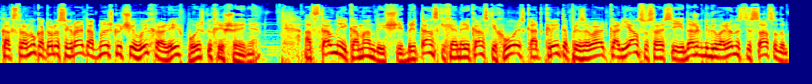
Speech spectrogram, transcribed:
как страну, которая сыграет одну из ключевых ролей в поисках решения. Отставные командующие британских и американских войск открыто призывают к альянсу с Россией, даже к договоренности с Асадом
